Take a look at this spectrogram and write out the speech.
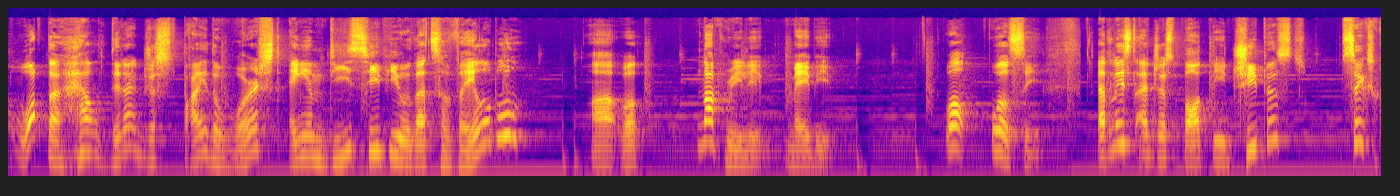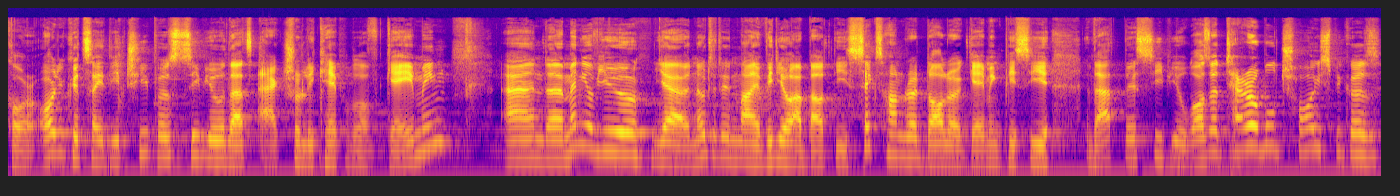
what the hell, did I just buy the worst AMD CPU that's available? Uh, well, not really, maybe. Well, we'll see. At least I just bought the cheapest 6 core, or you could say the cheapest CPU that's actually capable of gaming. And uh, many of you, yeah, noted in my video about the $600 gaming PC that this CPU was a terrible choice because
